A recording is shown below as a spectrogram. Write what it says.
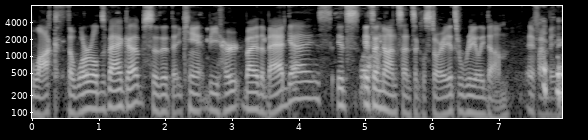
lock the worlds back up so that they can't be hurt by the bad guys. It's it's a nonsensical story. It's really dumb if I'm being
